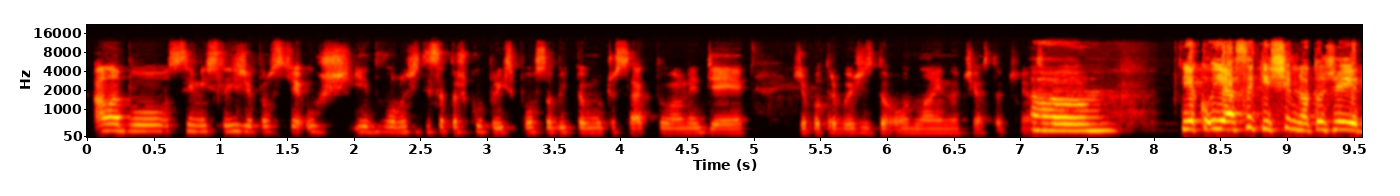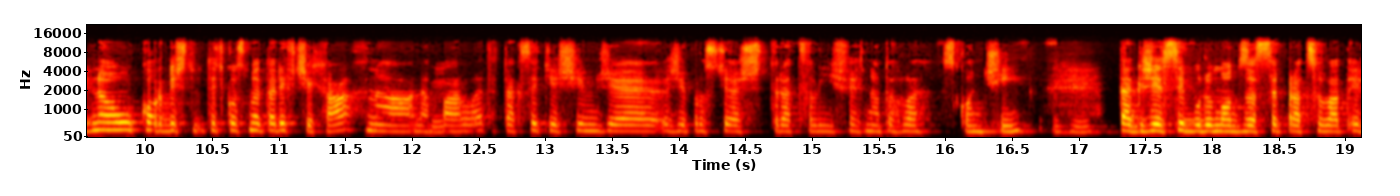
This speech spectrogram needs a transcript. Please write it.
Alebo si myslíš, že prostě už je dôležité sa trošku prispôsobiť tomu, čo sa aktuálne deje? Že potrebuješ ísť do online čiastočne? Um, jako já se těším na to, že jednou, když teď jsme tady v Čechách na, na mm. pár let, tak se těším, že, že prostě až teda celý všechno tohle skončí. Mm. Takže si budu moct zase pracovat i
